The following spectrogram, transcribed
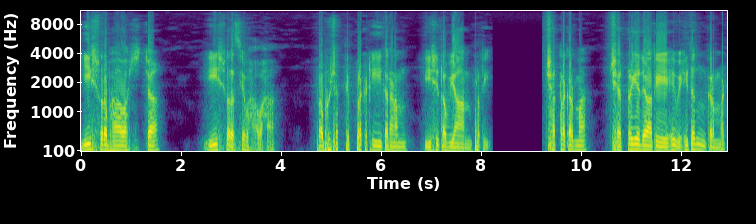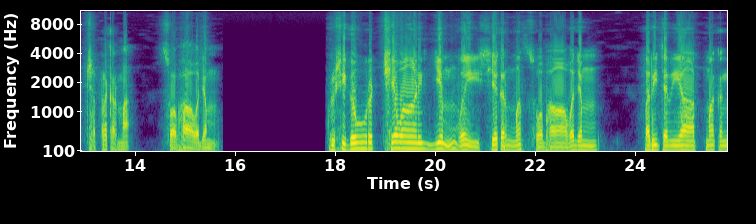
ईश्वरभावश्च ईश्वरस्य भावः। प्रभुशक्तिप्रकटीकरणम् ईशितव्यान् प्रति। क्षत्रकर्म क्षत्रियजातेः विहितम् कर्म क्षत्रकर्म। स्वभावजम्। कृषिगौरक्ष्यवाणिज्यम् वैश्यकर्म स्वभावजम् परिचर्यात्मकम्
